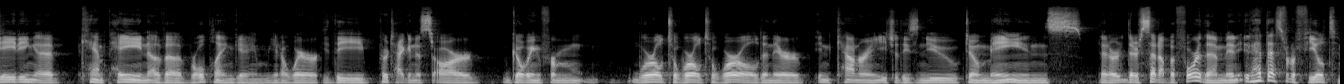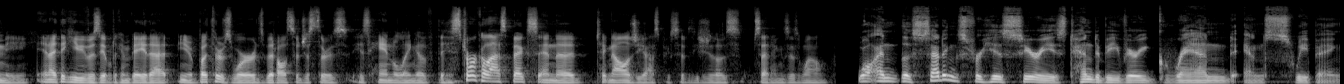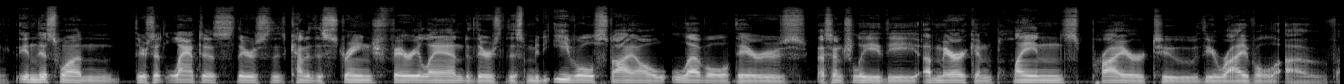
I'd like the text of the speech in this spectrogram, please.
predating a campaign of a role playing game. You know, where the protagonists are going from world to world to world, and they're encountering each of these new domains that are that are set up before them, and it had that sort of feel to me. And I think he was able to convey that, you know, both through his words, but also just through his handling of the historical aspects and the technology aspects of each of those settings as well. Well, and the settings for his series tend to be very grand and sweeping. In this one, there's Atlantis, there's the, kind of this strange fairyland, there's this medieval style level, there's essentially the American plains prior to the arrival of,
